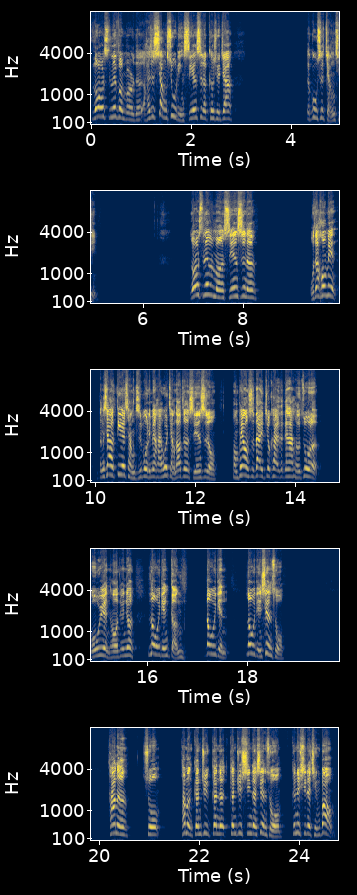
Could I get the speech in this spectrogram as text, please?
Lawrence Livermore 的还是橡树岭实验室的科学家的故事讲起。Lawrence Livermore 实验室呢，我在后面等一下第二场直播里面还会讲到这个实验室哦。蓬佩奥时代就开始在跟他合作了，国务院哦这边就漏一点梗，漏一点漏一点线索。他呢说，他们根据跟的根据新的线索，根据新的情报，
